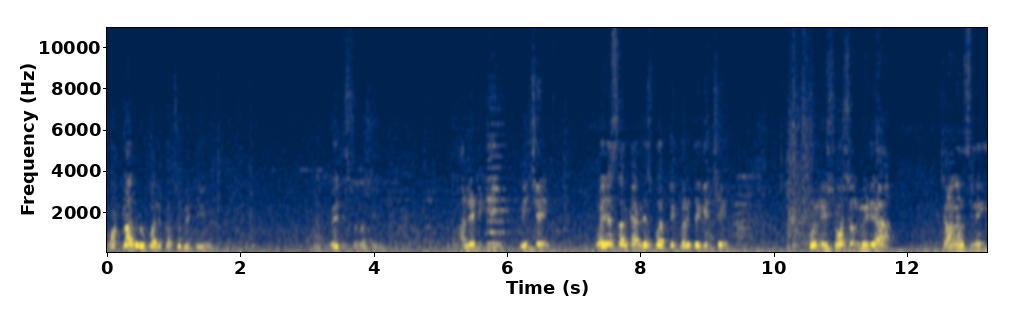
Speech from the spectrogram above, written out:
కోట్లాది రూపాయలు ఖర్చు పెట్టి వేధిస్తున్నది అన్నిటికీ మించి వైఎస్ఆర్ కాంగ్రెస్ పార్టీ బరి తెగించి కొన్ని సోషల్ మీడియా ఛానల్స్ని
